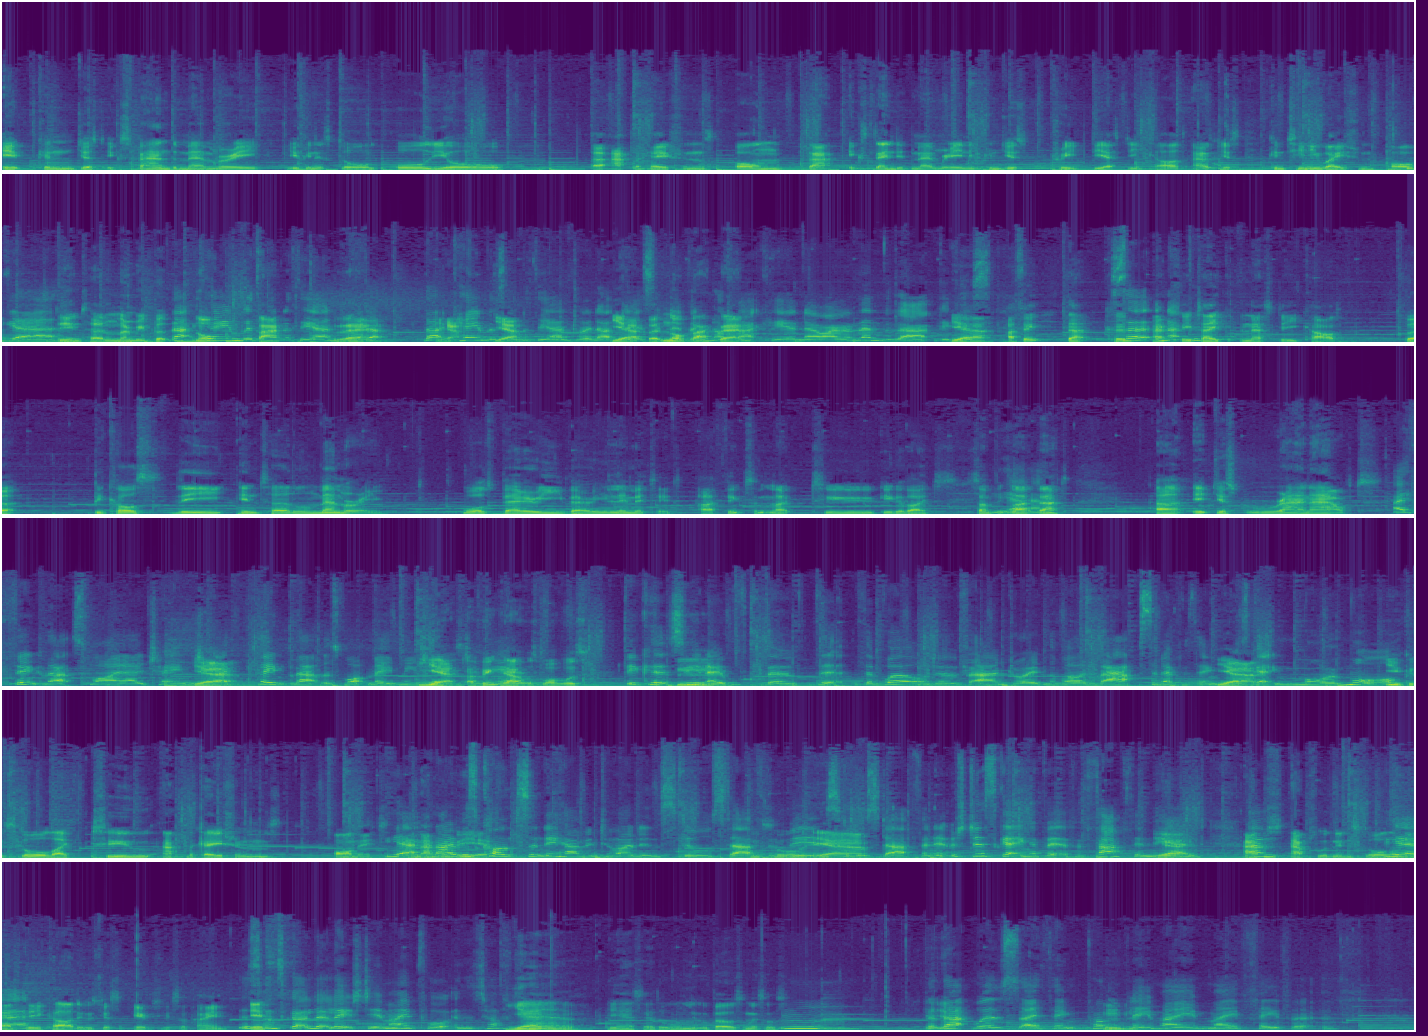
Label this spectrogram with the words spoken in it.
it can just expand the memory. You can install all your uh, applications on that extended memory, and it can just treat the SD card as just continuation of Yeah. the internal memory. But That not came with back one of the Android. That Yeah, came as yeah. one of the Android updates. Yeah, but it? back not then. back here. No, I remember that because Yeah, I think that could actually appli- take an SD card, but because the internal memory was very, very limited, I think something like two gigabytes, something Yeah. like that, uh, it just ran out. I think that's why I changed. Yeah. I think that was what made me change. Yes, I think that was what was. because you Mm. know the, the the world of Android and the world of apps and everything Yeah. was getting more and more. You could store like two applications on it. yeah, and, and I was constantly having to uninstall stuff Install, and reinstall yeah. stuff, and it was just getting a bit of a faff in the Yeah, end. Um, apps, apps wouldn't install yeah. on the SD card. It was just it was just a pain. this If- one's got a little HDMI port in the top. yeah, yes, they had all little bells and whistles. But Yeah. that was, I think, probably my my favourite of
